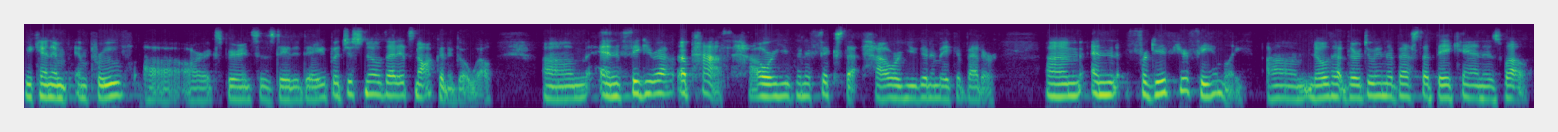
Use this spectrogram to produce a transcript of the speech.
we can Im- improve uh, our experiences day to day, but just know that it's not going to go well. Um, and figure out a path. How are you going to fix that? How are you going to make it better? Um, and forgive your family. Um, know that they're doing the best that they can as well.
